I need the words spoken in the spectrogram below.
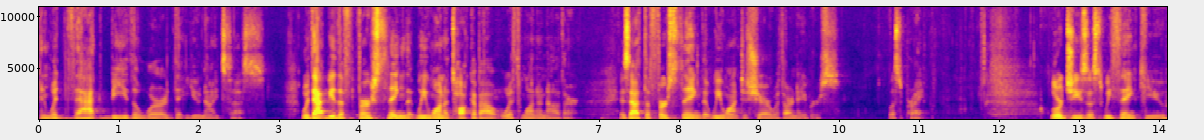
And would that be the word that unites us? Would that be the first thing that we want to talk about with one another? Is that the first thing that we want to share with our neighbors? Let's pray. Lord Jesus, we thank you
